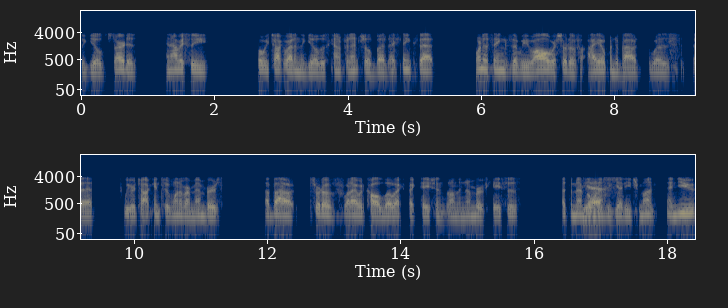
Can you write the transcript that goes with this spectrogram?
the guild started. And obviously, what we talk about in the guild is confidential, but I think that one of the things that we all were sort of eye opened about was that we were talking to one of our members about sort of what I would call low expectations on the number of cases that the member wanted to get each month. And you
